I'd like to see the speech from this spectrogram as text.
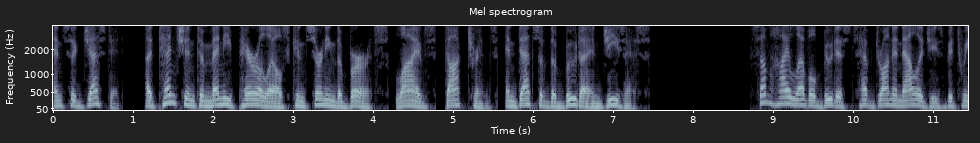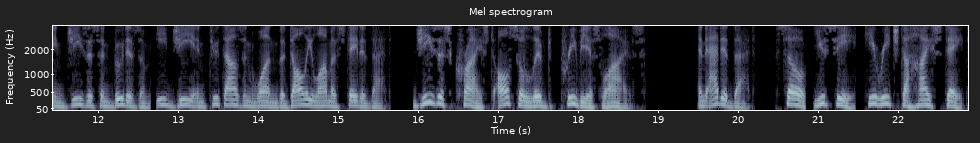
and suggested attention to many parallels concerning the births, lives, doctrines, and deaths of the Buddha and Jesus. Some high-level Buddhists have drawn analogies between Jesus and Buddhism, e.g. in 2001 the Dalai Lama stated that, "...Jesus Christ also lived previous lives," and added that, so, you see, he reached a high state,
